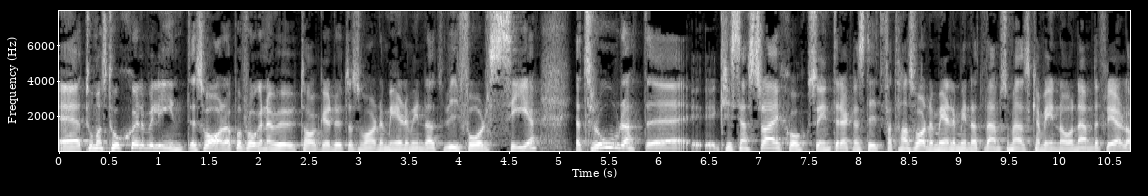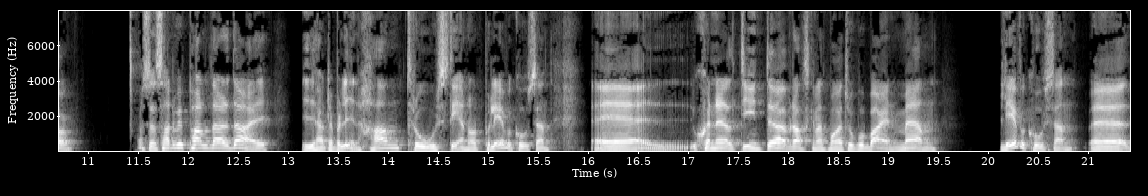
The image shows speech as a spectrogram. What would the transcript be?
Eh, Thomas Tuchel vill inte svara på frågan överhuvudtaget utan svarade mer eller mindre att vi får se. Jag tror att eh, Christian Streich också inte räknas dit för att han svarade mer eller mindre att vem som helst kan vinna och nämnde flera lag. Och sen så hade vi Pal Dardai i Hertha Berlin. Han tror stenhårt på Leverkusen. Eh, generellt, det är ju inte överraskande att många tror på Bayern, men Leverkusen, eh,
